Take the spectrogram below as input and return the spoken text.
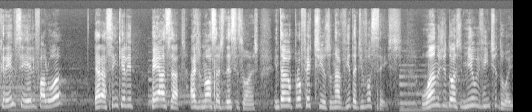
creio, se ele falou, era assim que ele pesa as nossas decisões. Então eu profetizo na vida de vocês, o ano de 2022,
